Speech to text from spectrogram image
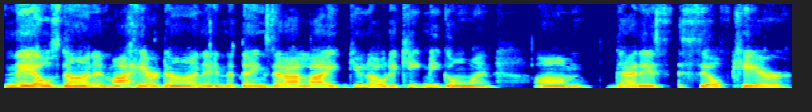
nails done and my hair done and the things that I like, you know, to keep me going. Um, that is self care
